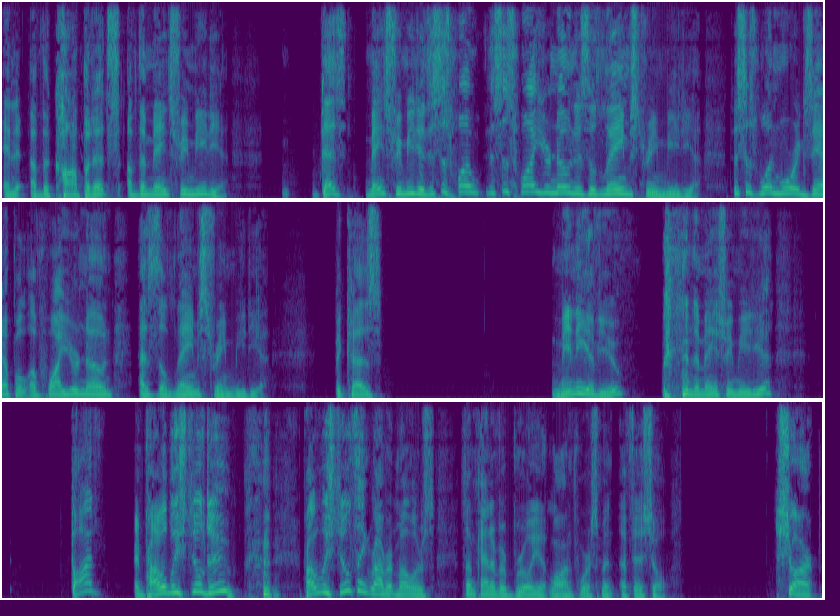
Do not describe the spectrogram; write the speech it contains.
and of the competence of the mainstream media. Mainstream media. This is why this is why you're known as the lamestream media. This is one more example of why you're known as the lamestream media, because many of you in the mainstream media thought and probably still do, probably still think Robert Mueller's some kind of a brilliant law enforcement official. Sharp,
